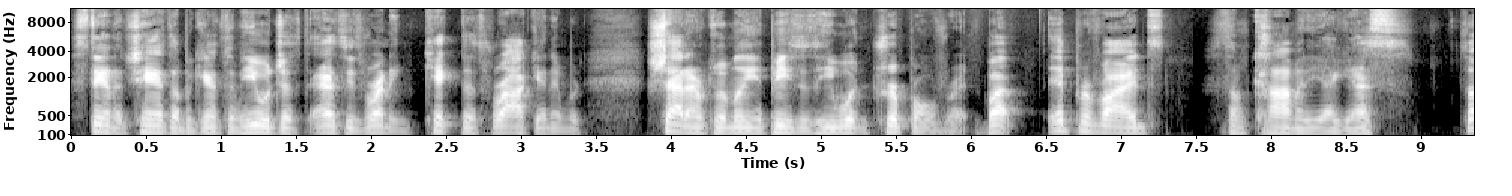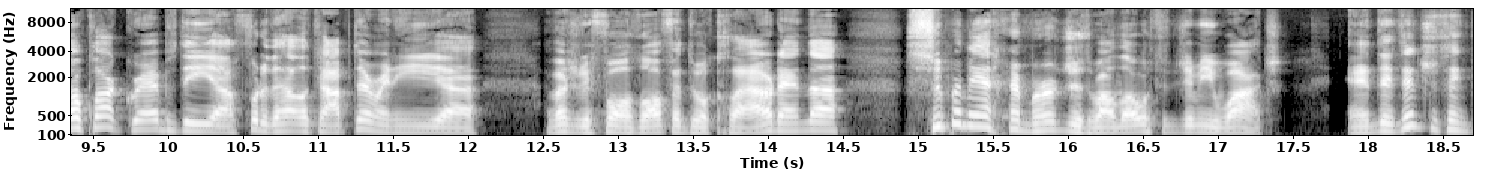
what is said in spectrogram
stand a chance up against him. He would just, as he's running, kick this rock and it would shatter him to a million pieces. He wouldn't trip over it. But it provides some comedy, I guess. So Clark grabs the uh, foot of the helicopter and he uh, eventually falls off into a cloud. And uh, Superman emerges while Lois and Jimmy watch. And it's interesting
